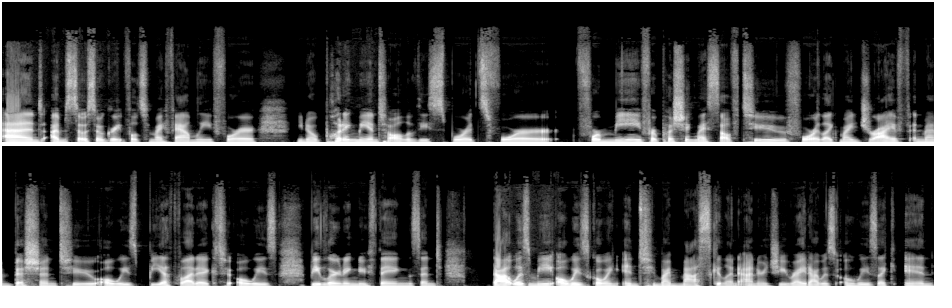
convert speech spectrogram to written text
And I'm so, so grateful to my family for, you know, putting me into all of these sports, for for me for pushing myself too for like my drive and my ambition to always be athletic to always be learning new things and that was me always going into my masculine energy, right? I was always like in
